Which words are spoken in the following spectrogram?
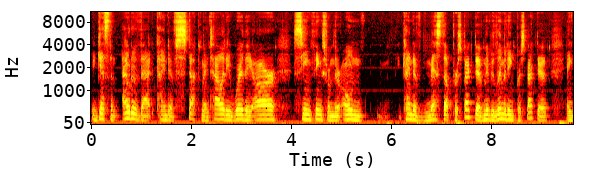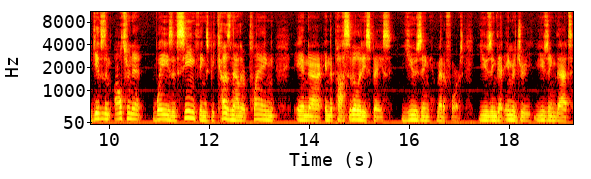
It gets them out of that kind of stuck mentality where they are seeing things from their own kind of messed up perspective, maybe limiting perspective, and gives them alternate ways of seeing things because now they're playing in uh, in the possibility space using metaphors, using that imagery, using that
